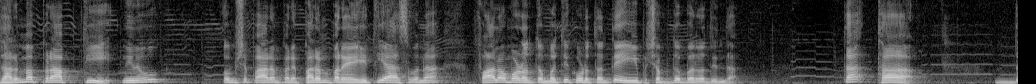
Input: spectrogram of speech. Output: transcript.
ಧರ್ಮ ಪ್ರಾಪ್ತಿ, ನೀನು ವಂಶ ಪಾರಂಪರೆ ಪರಂಪರೆ ಇತಿಹಾಸವನ್ನು ಫಾಲೋ ಮಾಡುವಂಥ ಮತಿ ಕೊಡುತ್ತಂತೆ ಈ ಶಬ್ದ ಬರೋದ್ರಿಂದ. ತ ಥ. ದ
